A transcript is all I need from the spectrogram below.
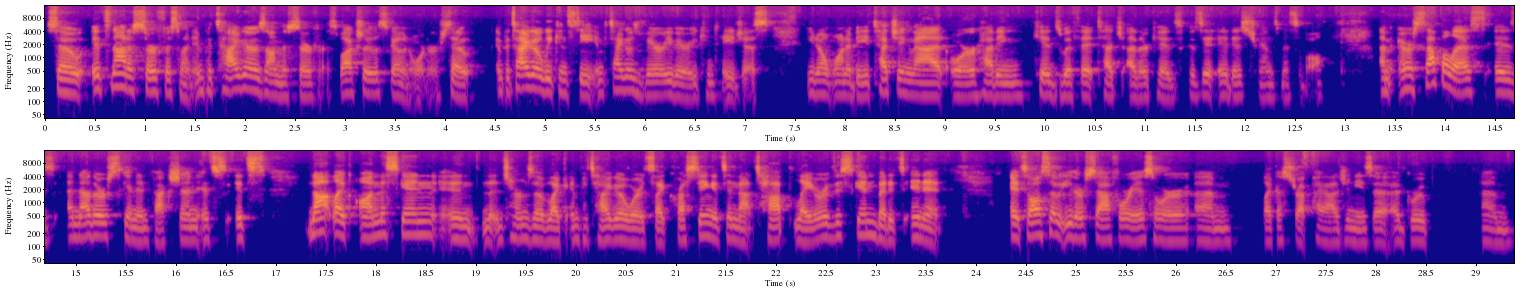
So it's not a surface one. Impetigo is on the surface. Well, actually, let's go in order. So impetigo, we can see impetigo is very, very contagious. You don't want to be touching that or having kids with it touch other kids because it, it is transmissible. Um, erysipelas is another skin infection. It's it's not like on the skin in, in terms of like impetigo where it's like crusting. It's in that top layer of the skin, but it's in it. It's also either Staph aureus or um, like a strep pyogenes, a, a group. Um,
